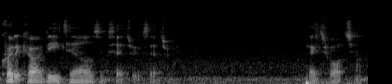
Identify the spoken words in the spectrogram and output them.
credit card details, etc., etc. Thanks for watching.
